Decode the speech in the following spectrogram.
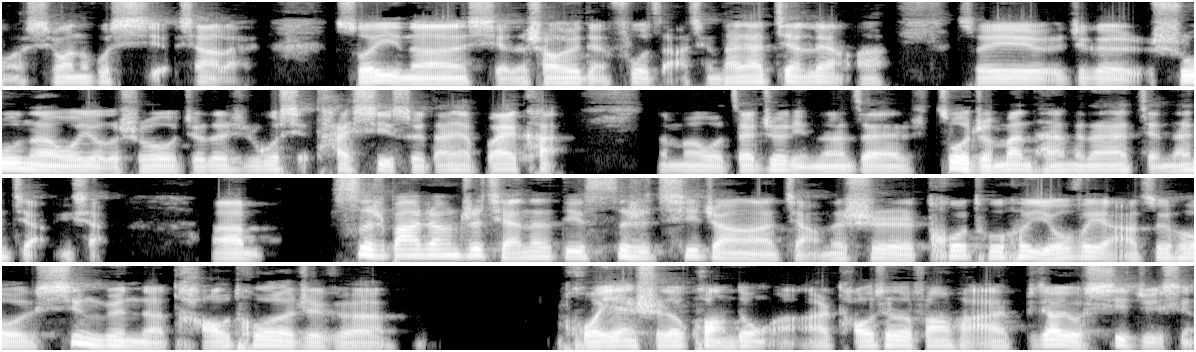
我希望能够写下来。所以呢，写的稍微有点复杂，请大家见谅啊。所以这个书呢，我有的时候觉得如果写太细碎，大家不爱看。那么我在这里呢，在作者漫谈跟大家简单讲一下，啊，四十八章之前的第四十七章啊，讲的是托图和尤维亚最后幸运的逃脱了这个火焰石的矿洞啊，而逃脱的方法比较有戏剧性。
